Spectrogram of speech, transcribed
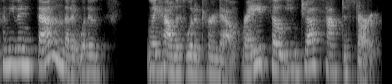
couldn't even fathom that it would have, like, how this would have turned out, right? So you just have to start.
